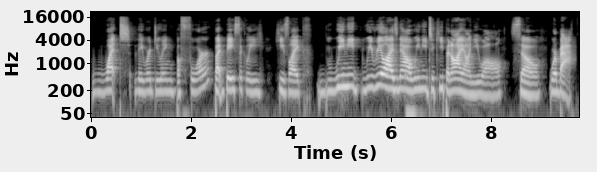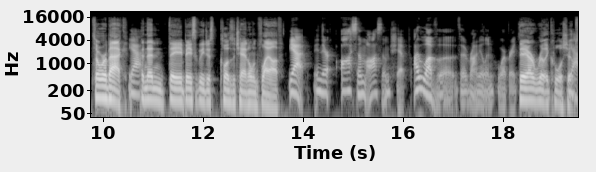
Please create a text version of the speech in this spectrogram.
what they were doing before, but basically he's like we need we realize now we need to keep an eye on you all. So, we're back. So we're back. Yeah. And then they basically just close the channel and fly off. Yeah, in their awesome awesome ship. I love the the Romulan warbirds. They are really cool ships. Yeah.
